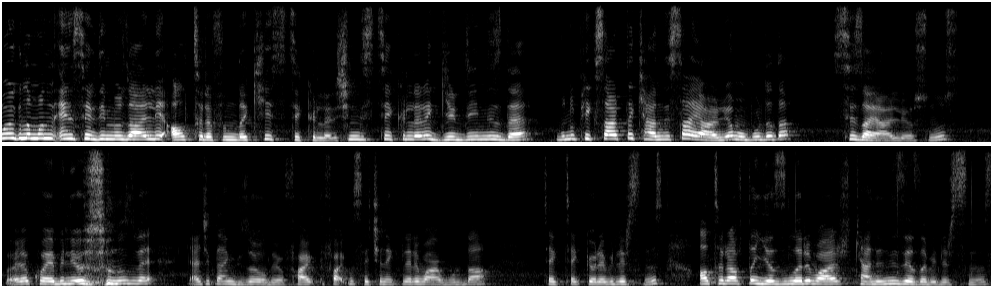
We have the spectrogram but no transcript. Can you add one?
Bu uygulamanın en sevdiğim özelliği alt tarafındaki stickerları. Şimdi stickerlara girdiğinizde bunu Pixart'ta kendisi ayarlıyor ama burada da siz ayarlıyorsunuz. Böyle koyabiliyorsunuz ve gerçekten güzel oluyor. Farklı farklı seçenekleri var burada. Tek tek görebilirsiniz. Alt tarafta yazıları var. Kendiniz yazabilirsiniz.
